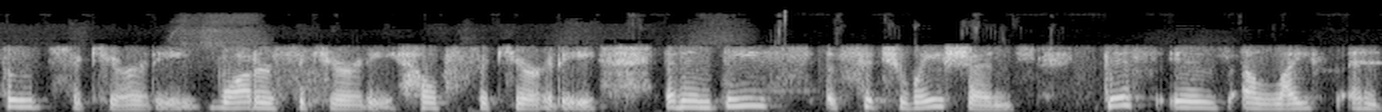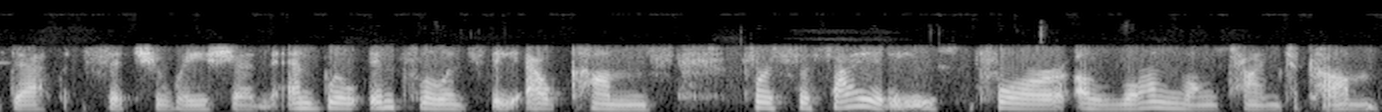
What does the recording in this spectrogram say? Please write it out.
food security, water security, health security. And in these situations, this is a life and death situation and will influence the outcomes for societies for a long, long time to come.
